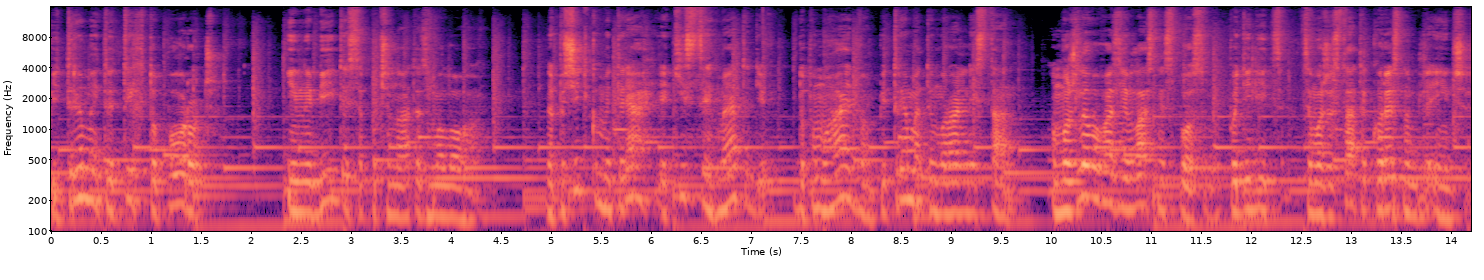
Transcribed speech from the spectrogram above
підтримуйте тих, хто поруч, і не бійтеся починати з малого. Напишіть в коментарях, які з цих методів допомагають вам підтримати моральний стан. А можливо, у вас є власні способи. Поділіться, це може стати корисним для інших.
